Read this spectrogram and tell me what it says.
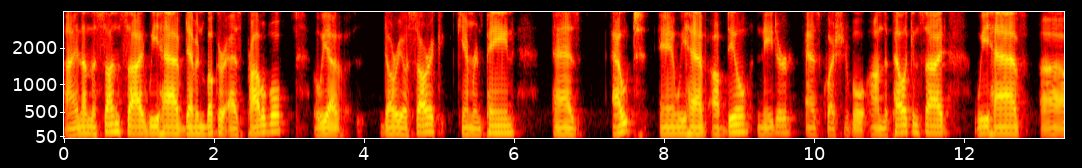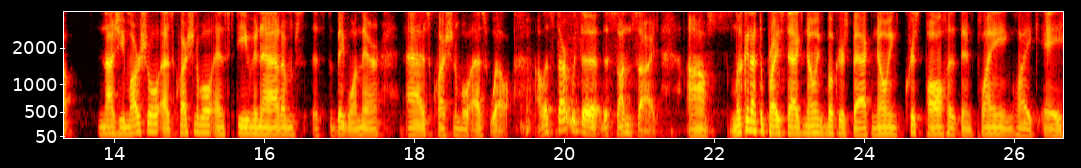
Uh, and on the Sun side, we have Devin Booker as probable. We have Dario Saric, Cameron Payne as out, and we have Abdel Nader as questionable. On the Pelican side, we have uh, Naji Marshall as questionable, and Steven Adams, that's the big one there, as questionable as well. Uh, let's start with the the Sun side. Um, looking at the price tags, knowing Booker's back, knowing Chris Paul has been playing like a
